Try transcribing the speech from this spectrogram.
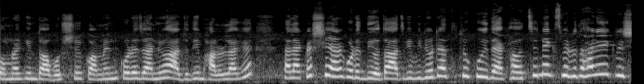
তোমরা কিন্তু অবশ্যই কমেন্ট করে জানিও। আর যদি ভালো লাগে, তাহলে একটা শেয়ার করে দিও। তো আজকে ভিডিওটা এতটুকুই। দেখা হচ্ছে নেক্সট ভিডিওতে হরে কৃষ্ণ।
